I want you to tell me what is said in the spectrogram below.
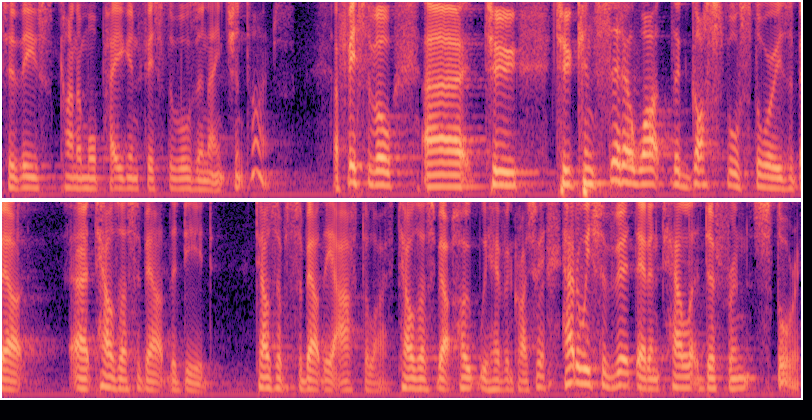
to these kind of more pagan festivals in ancient times. A festival uh, to, to consider what the gospel story is about, uh, tells us about the dead, tells us about the afterlife, tells us about hope we have in Christ. How do we subvert that and tell a different story?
